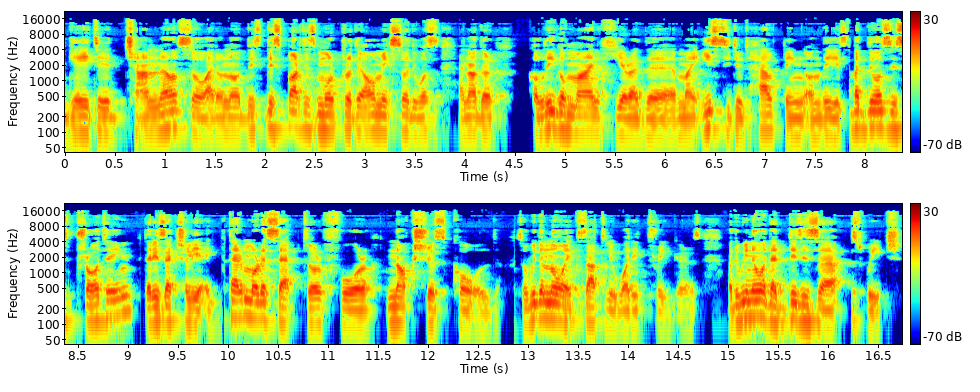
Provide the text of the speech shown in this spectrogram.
gated channel. So I don't know. This this part is more proteomics. So there was another colleague of mine here at the, my institute helping on this. But there was this protein that is actually a thermoreceptor for noxious cold. So we don't know exactly what it triggers, but we know that this is a switch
